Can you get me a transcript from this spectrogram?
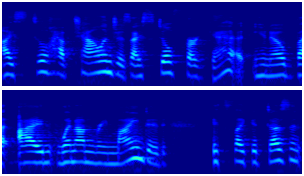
I still have challenges. I still forget, you know, but I when I'm reminded it's like it doesn't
